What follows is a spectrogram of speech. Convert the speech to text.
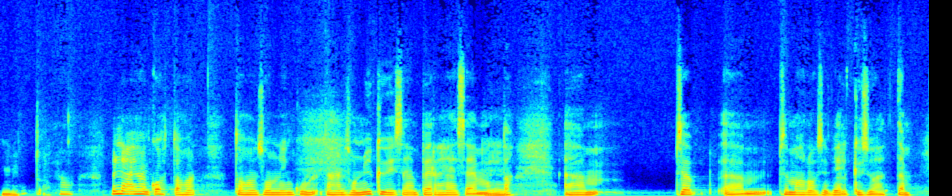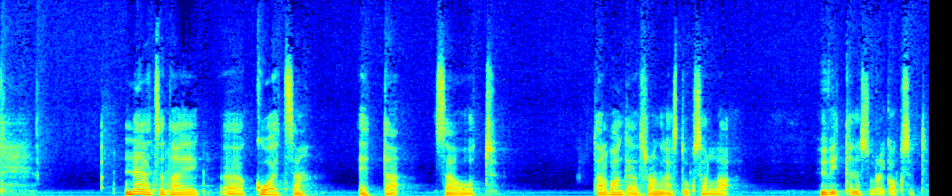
mittaan. Joo. Mennään ihan kohta tuohon, tuohon sun, niin kuin, tähän sun nykyiseen perheeseen, mm. mutta äm, se, äm, se mä haluaisin vielä kysyä, että näet sä tai äh, koet sä, että sä oot tällä vankeusrangaistuksella hyvittänyt sun rikokset?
